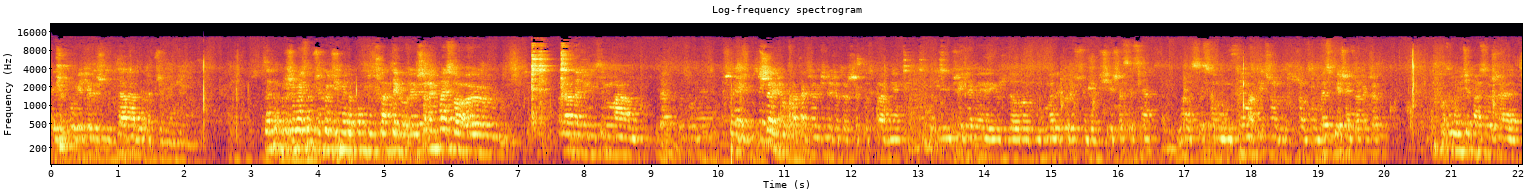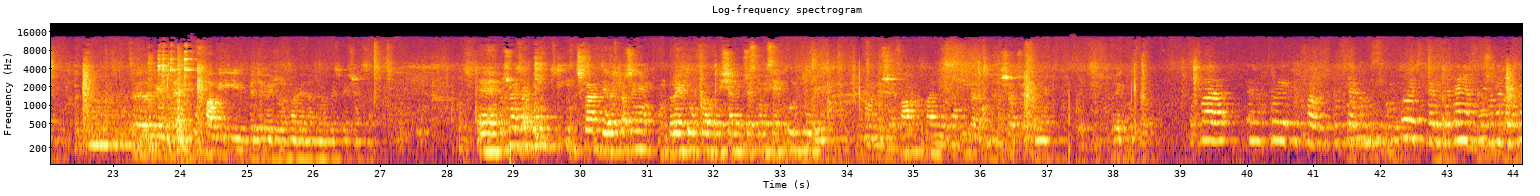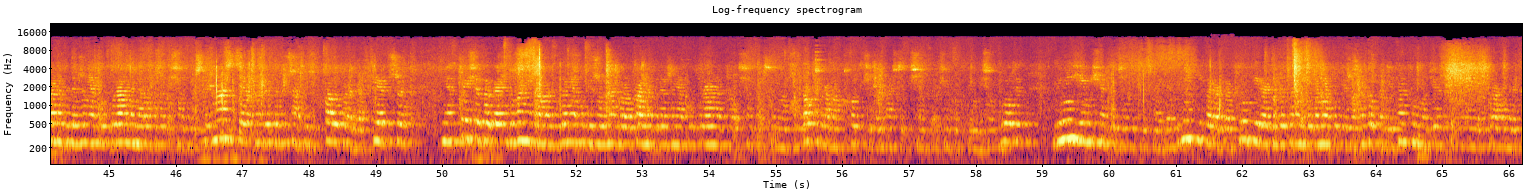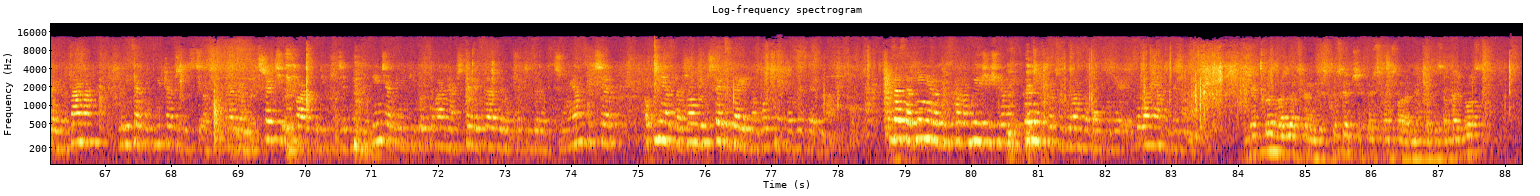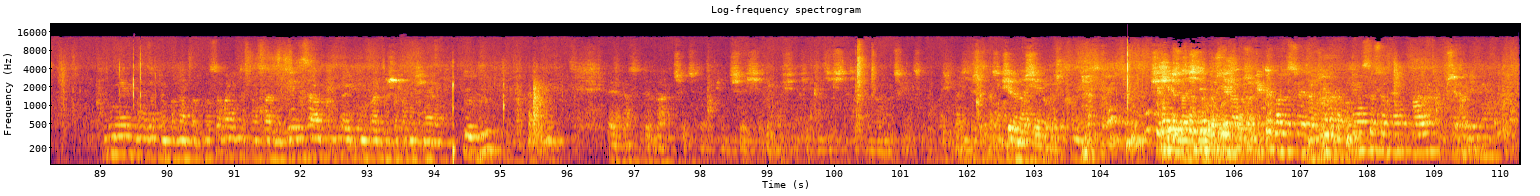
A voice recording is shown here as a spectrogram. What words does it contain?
tej odpowiedzi, ale już da radę to przeglądać. Zatem proszę Państwa, przechodzimy do punktu czwartego. E, Szanowni Państwo, e, Rada Dzielnicy ma tak, sześć, uchwał, także myślę, że to szybko, sprawnie i przejdziemy już do rozmów merytorycznych, bo dzisiejsza sesja ma sesją tematyczną dotyczącą bezpieczeństwa, także pozwolicie Państwo, że zredagujemy te uchwały i będziemy już rozmawiać na temat bezpieczeństwa. E, Proszę Państwa, czwarty. Rozpatrzenie projektu uchwały wniesionej przez Komisję Kultury. Mamy szefa, Pani Iga, proszę o przedstawienie projektu uchwały. Uchwała, e, projekt uchwały propozycja Komisji Kultury w sprawie zadania powierzonego lokalne wydarzenia kulturalne na rok 2014. Merytoryczna treść uchwały, paragraf pierwszy. Wnioskuje się o zorganizowanie w ramach zadania powierzonego lokalne wydarzenia kulturalne w 2014 roku w ramach kwoty 17 850 zł. Gmin Ziemi Świętodzielnicy Snajdębniki. Paragraf drugi. Realizatorem zadania powierzonego będzie Centrum Młodzieży im. dr. Henryka Jordana, ulica Kutnicza 38. Paragraf trzeci. Uchwała wchodzi w dniu podjęcia. Wyniki głosowania 4 za, 0 przeciw, 0 wstrzymujących się. Opinia dla rządu 4 za jednogłośnie pozytywna. Uzasadnienie rozdysponowuje się środki zgodnie z procedurą zadania powierzonego. Dziękuję bardzo. Otwieram dyskusję. Czy ktoś z Państwa radnych chciałby zabrać głos? Nie widzę, zatem poddam pod głosowanie. Kto z Państwa radnych jest za tym projektem uchwały? Proszę o podniesienie ręki. Raz, dwa, trzy, cztery, pięć, sześć, siedem, osiem, dziewięć, dziesięć, jeden, dwa, trzy, cztery, pięć, siedemnaście, siedemnaście. Dziękuję bardzo. Stwierdzam, że podjęła stosowną uchwałę. Przechodzimy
